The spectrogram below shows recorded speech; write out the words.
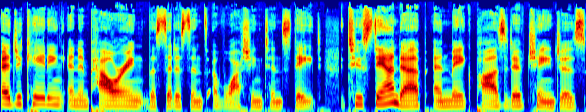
educating and empowering the citizens of Washington state to stand up and make positive changes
